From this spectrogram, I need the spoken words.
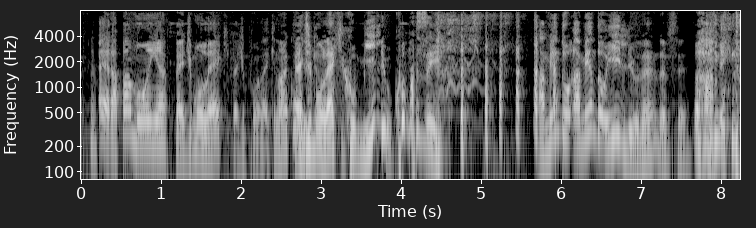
Era pamonha, pé de moleque, pé de moleque não é comida. De moleque com milho? Como assim? Amendo, amendoilho, né? Deve ser. Amendo-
